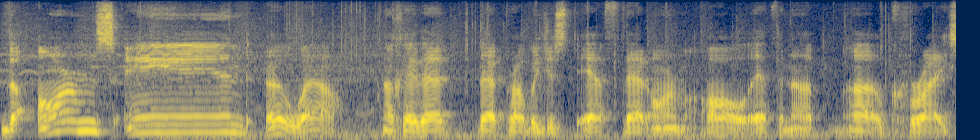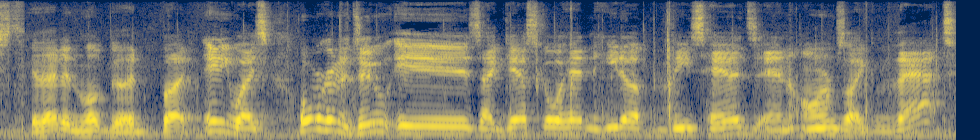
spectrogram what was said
the arms and, oh wow. Okay, that, that probably just F that arm all effing up. Oh, Christ. Yeah, that didn't look good. But anyways, what we're going to do is, I guess, go ahead and heat up these heads and arms like that.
